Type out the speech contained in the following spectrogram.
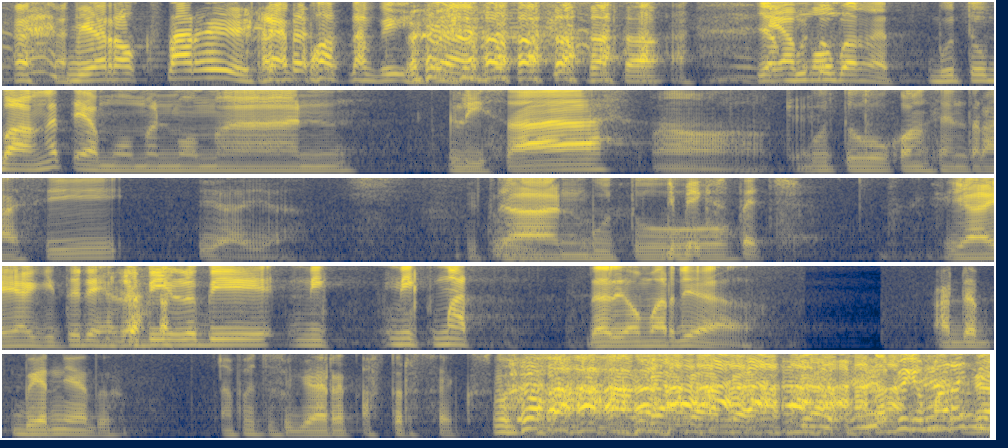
Biar rockstar eh. Repot tapi. Yang Ya, butuh mom- banget. Butuh banget ya momen-momen gelisah, Oh, oke. butuh konsentrasi, Iya, iya. Itu. dan butuh... Di backstage. Ya ya gitu deh, lebih lebih nik- nikmat. Dari Omar Dial. Ada bandnya tuh. Apa tuh? Cigarette after sex. tapi kemarin di,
